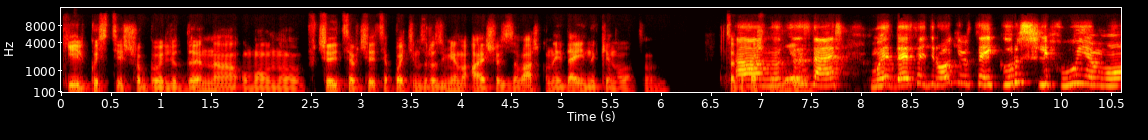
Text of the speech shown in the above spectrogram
кількості, щоб людина умовно вчиться, вчиться, потім зрозуміла, а щось заважко не йде і не кинула. То це також а, ну це знаєш. Ми 10 років цей курс шліфуємо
